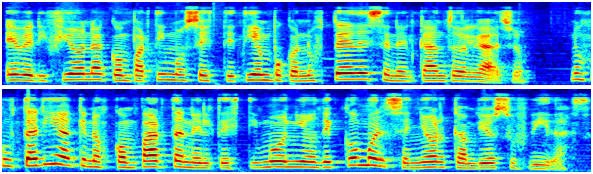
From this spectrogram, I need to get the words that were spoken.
Ever y Fiona compartimos este tiempo con ustedes en el canto del gallo. Nos gustaría que nos compartan el testimonio de cómo el Señor cambió sus vidas.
